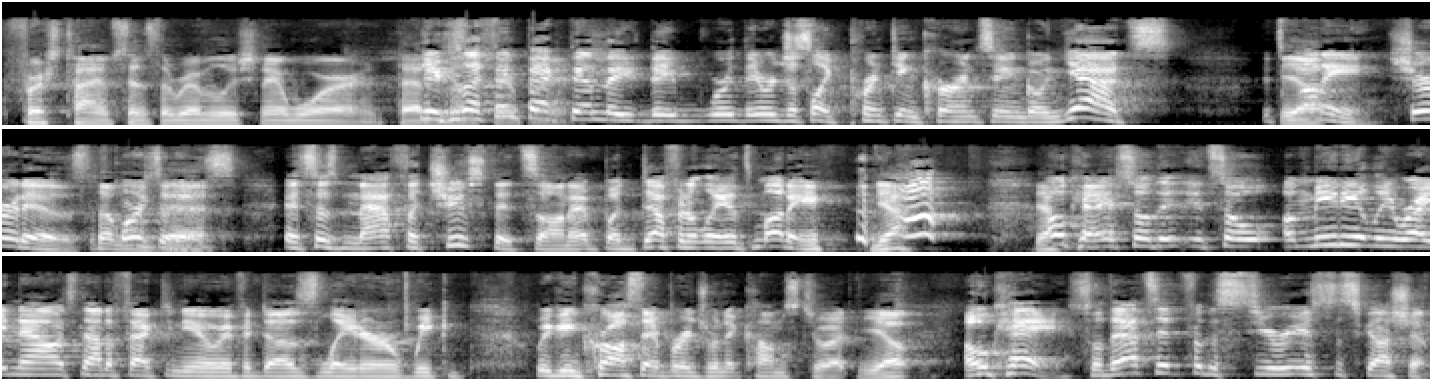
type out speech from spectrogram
First time since the Revolutionary War. That Yeah, because I think back then they, they were they were just like printing currency and going, yeah, it's it's Yeah. money. Sure, it is. of course like it that. is. It says Massachusetts on it, but definitely it's money. Yeah. Yeah. Okay, so the, so immediately right now it's not affecting you. If it does later, we can we can cross that bridge when it comes to it. Yep. Okay, so that's it for the serious discussion.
